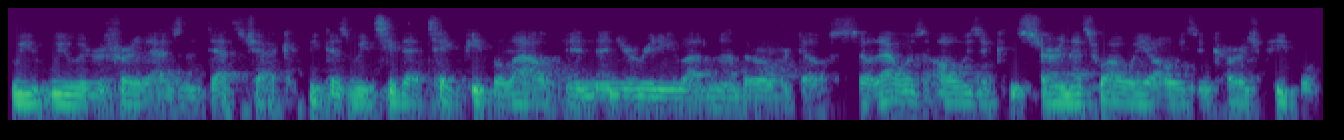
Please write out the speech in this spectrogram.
we we would refer to that as the death check because we'd see that take people out, and then you're reading about another overdose. So that was always a concern. That's why we always encourage people.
